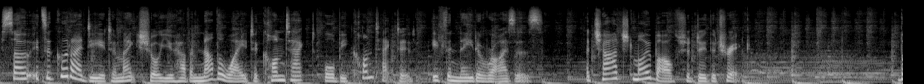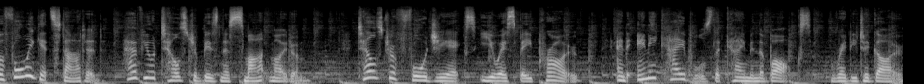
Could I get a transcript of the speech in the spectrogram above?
So it's a good idea to make sure you have another way to contact or be contacted if the need arises. A charged mobile should do the trick. Before we get started, have your Telstra Business Smart Modem Telstra 4GX USB Pro, and any cables that came in the box ready to go.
